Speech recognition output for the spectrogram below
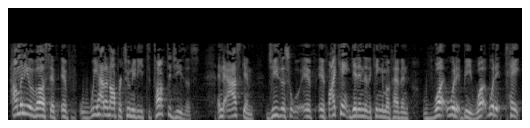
How many of us, if, if we had an opportunity to talk to Jesus and to ask him, Jesus, if, if I can't get into the kingdom of heaven, what would it be? What would it take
